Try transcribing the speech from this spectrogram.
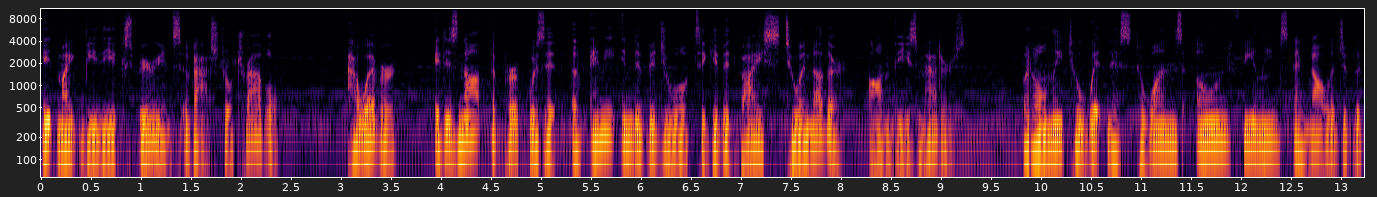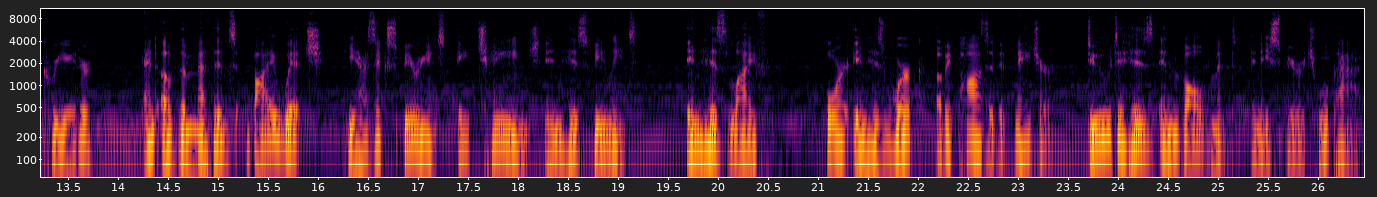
it might be the experience of astral travel. However, it is not the perquisite of any individual to give advice to another on these matters, but only to witness to one's own feelings and knowledge of the Creator and of the methods by which he has experienced a change in his feelings, in his life, or in his work of a positive nature due to his involvement in a spiritual path.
